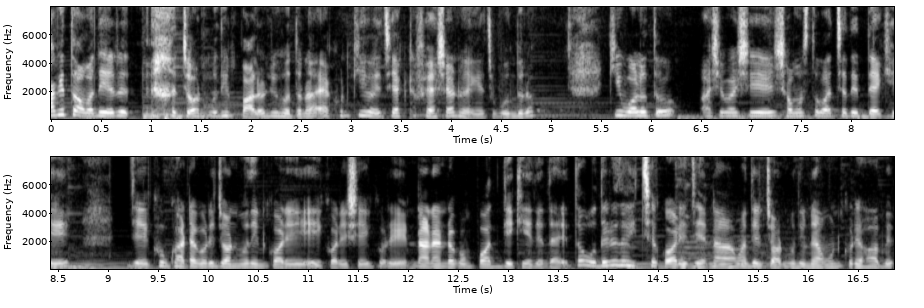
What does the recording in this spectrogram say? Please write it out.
আগে তো আমাদের জন্মদিন পালনই হতো না, এখন কি হয়েছে? একটা ফ্যাশন হয়ে গেছে বন্ধুরা। কি বলো তো আশেপাশে সমস্ত বাচ্চাদের দেখে যে খুব ঘাটা করে জন্মদিন করে, এই করে, সেই করে, নানান রকম পদ দিয়ে খেতে দেয়। তো ওদেরও তো ইচ্ছে করে যে, না, আমাদের জন্মদিন এমন করে হবে।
